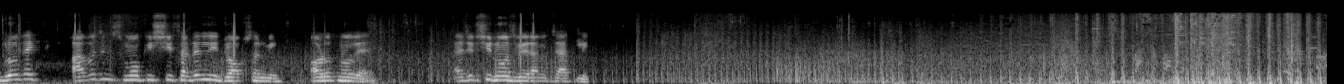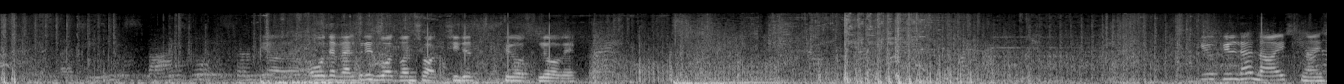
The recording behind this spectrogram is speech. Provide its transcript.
Bro, like, I was in smoke, she suddenly drops on me. Out of nowhere. As if she knows where I'm exactly. Yeah. Oh, the Valkyries was one shot. She just flew, flew away. You killed her? Nice, nice.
